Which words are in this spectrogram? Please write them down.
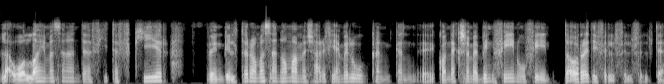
لا والله مثلا ده في تفكير في إنجلترا مثلا هم مش عارف يعملوا كان كان connection ما بين فين وفين. ده already في ال- في ال- في البتاع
